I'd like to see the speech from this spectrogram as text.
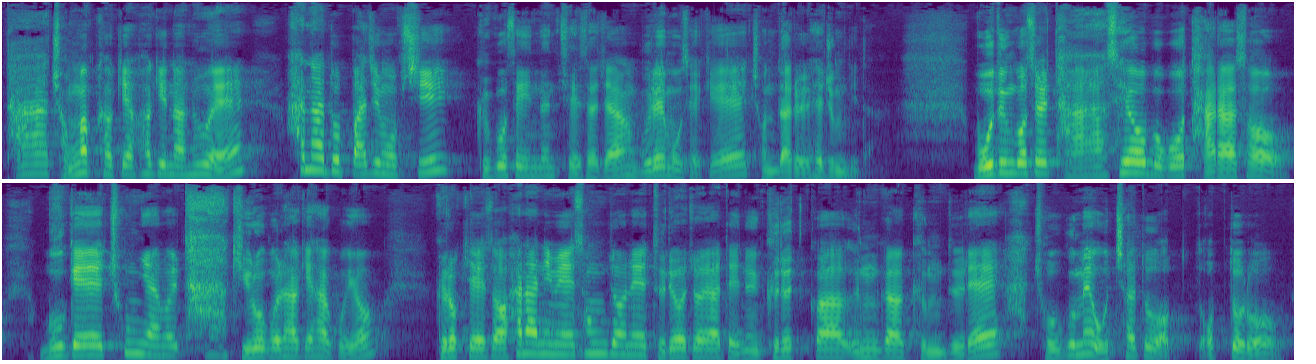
다 정확하게 확인한 후에 하나도 빠짐없이 그곳에 있는 제사장 무레못에게 전달을 해줍니다. 모든 것을 다 세어보고 달아서 무게 총량을 다 기록을 하게 하고요. 그렇게 해서 하나님의 성전에 드려져야 되는 그릇과 은과 금들의 조금의 오차도 없 도록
